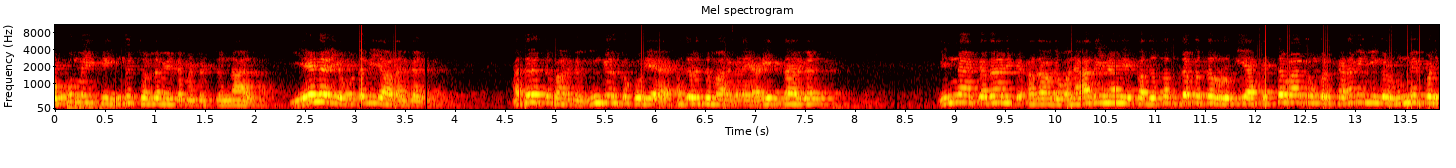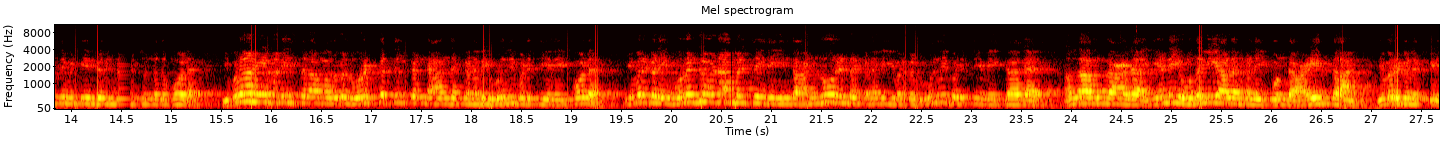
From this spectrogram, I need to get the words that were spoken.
ஒப்புமைக்கு இங்கு சொல்ல வேண்டும் என்று சொன்னால் ஏனைய உதவியாளர்கள் அதிரத்துமார்கள் இங்கு இருக்கக்கூடிய அதிரத்துமார்களை அழைத்தார்கள். இன்ன கதாலிக்க அதாவது வனாதைனாக கது திட்டமாக உங்கள் கனவை நீங்கள் உண்மைப்படுத்தி விட்டீர்கள் என்று சொன்னது போல இப்ராஹிம் இஸ்லாம் அவர்கள் உறக்கத்தில் கண்ட அந்த கனவை உறுதிப்படுத்தியதைப் போல இவர்களை உறங்க விடாமல் செய்த இந்த அன்னூர் என்ற கனவை இவர்கள் உறுதிப்படுத்தியமைக்காக அல்லாஹு தாலா ஏனைய உதவியாளர்களை கொண்டு அழைத்தான் இவர்களுக்கு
